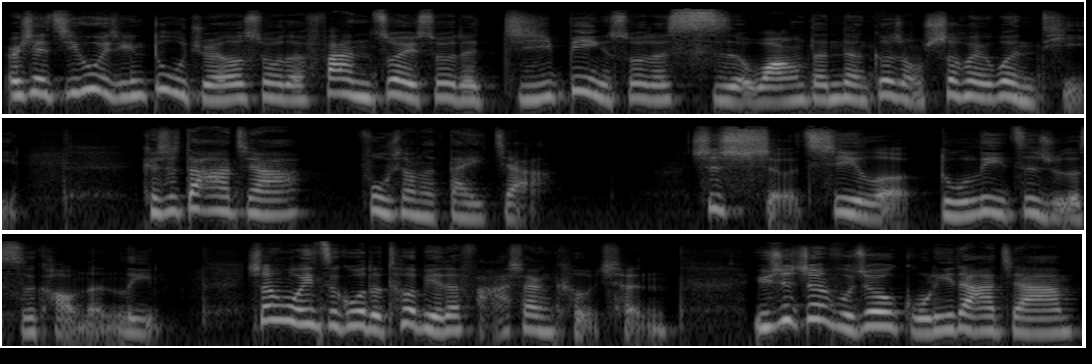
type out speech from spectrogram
而且几乎已经杜绝了所有的犯罪、所有的疾病、所有的死亡等等各种社会问题，可是大家付上的代价是舍弃了独立自主的思考能力。生活一直过得特别的乏善可陈，于是政府就鼓励大家：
